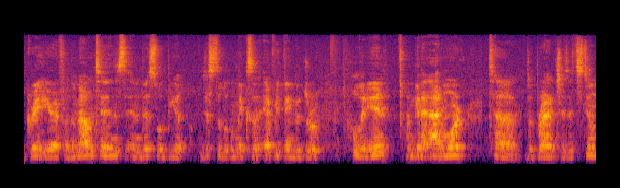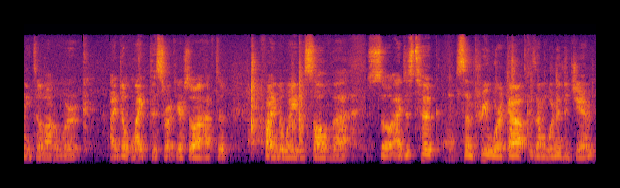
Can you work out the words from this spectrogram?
gray area for the mountains, and this will be a, just a little mix of everything to draw, pull it in. I'm going to add more to the branches. It still needs a lot of work. I don't like this right here, so I'll have to find a way to solve that. So I just took some pre-workout because I'm going to the gym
